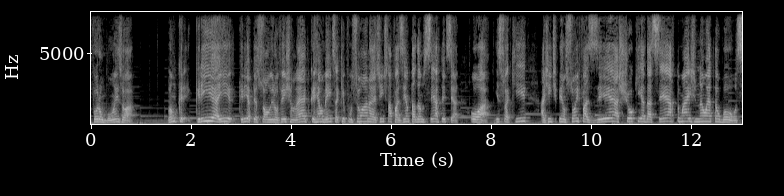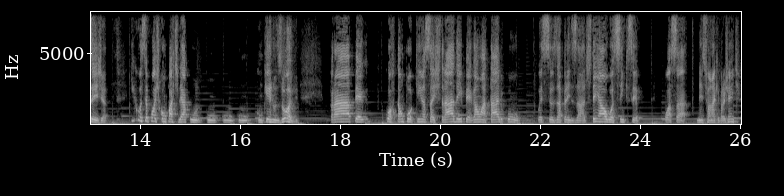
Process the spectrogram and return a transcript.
foram bons, ó, Vamos cria aí, cria pessoal um Innovation Lab, que realmente isso aqui funciona, a gente está fazendo, está dando certo, etc. Ou ó, isso aqui a gente pensou em fazer, achou que ia dar certo, mas não é tão bom. Ou seja, o que, que você pode compartilhar com, com, com, com quem nos ouve para cortar um pouquinho essa estrada e pegar um atalho com, com esses seus aprendizados? Tem algo assim que você possa mencionar aqui para gente?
